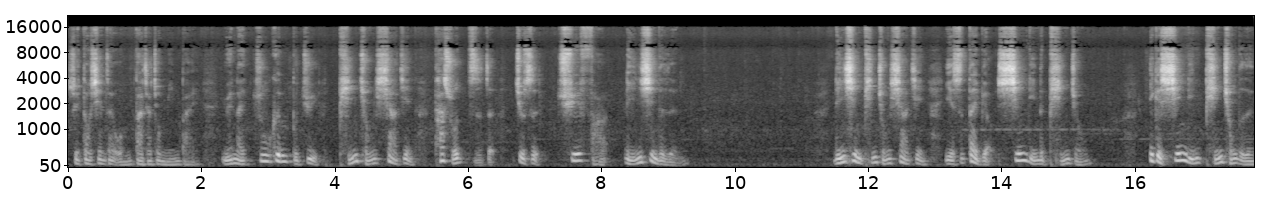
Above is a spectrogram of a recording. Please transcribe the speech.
所以到现在，我们大家就明白，原来诸根不具、贫穷下贱，他所指的，就是缺乏灵性的人。灵性贫穷下贱，也是代表心灵的贫穷。一个心灵贫穷的人，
